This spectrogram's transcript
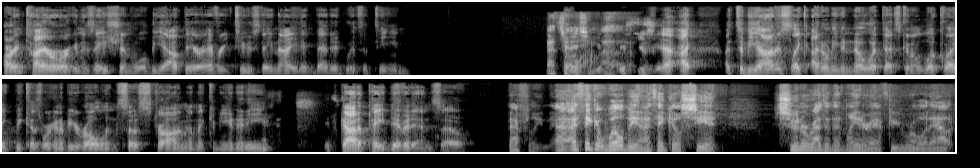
our entire organization will be out there every Tuesday night embedded with a team. That's and awesome. It's, it's just I, I, to be honest, like I don't even know what that's going to look like because we're going to be rolling so strong on the community. It's got to pay dividends, though. Definitely, I think it will be, and I think you'll see it sooner rather than later after you roll it out.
